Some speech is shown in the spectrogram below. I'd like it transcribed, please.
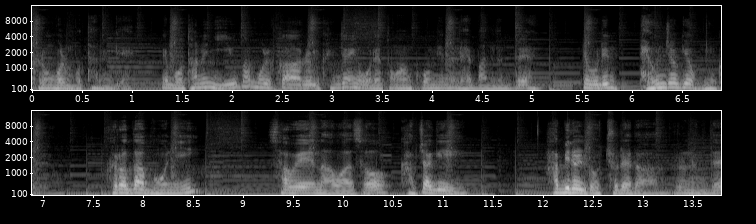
그런 걸 못하는 게. 못하는 이유가 뭘까를 굉장히 오랫동안 고민을 해봤는데 우린 배운 적이 없는 거예요. 그러다 보니 사회에 나와서 갑자기 합의를 도출해라 그러는데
